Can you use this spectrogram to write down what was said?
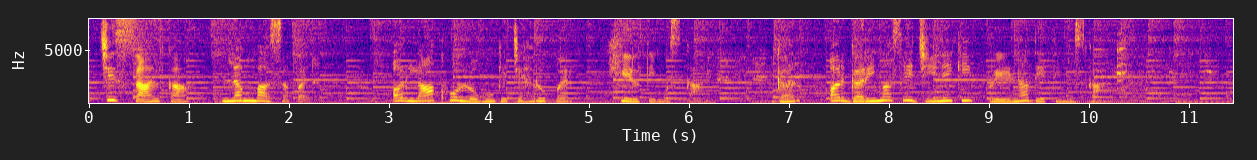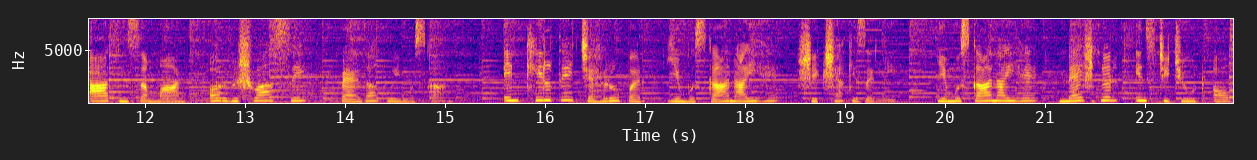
25 साल का लंबा सफ़र और लाखों लोगों के चेहरों पर खिलती मुस्कान। गर्व और गरिमा से जीने की प्रेरणा देती मुस्कान। आत्मसम्मान और विश्वास से पैदा हुई मुस्कान। इन खिलते चेहरों पर ये मुस्कान आई है शिक्षा के ज़रिए। ये मुस्कान आई है national institute of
